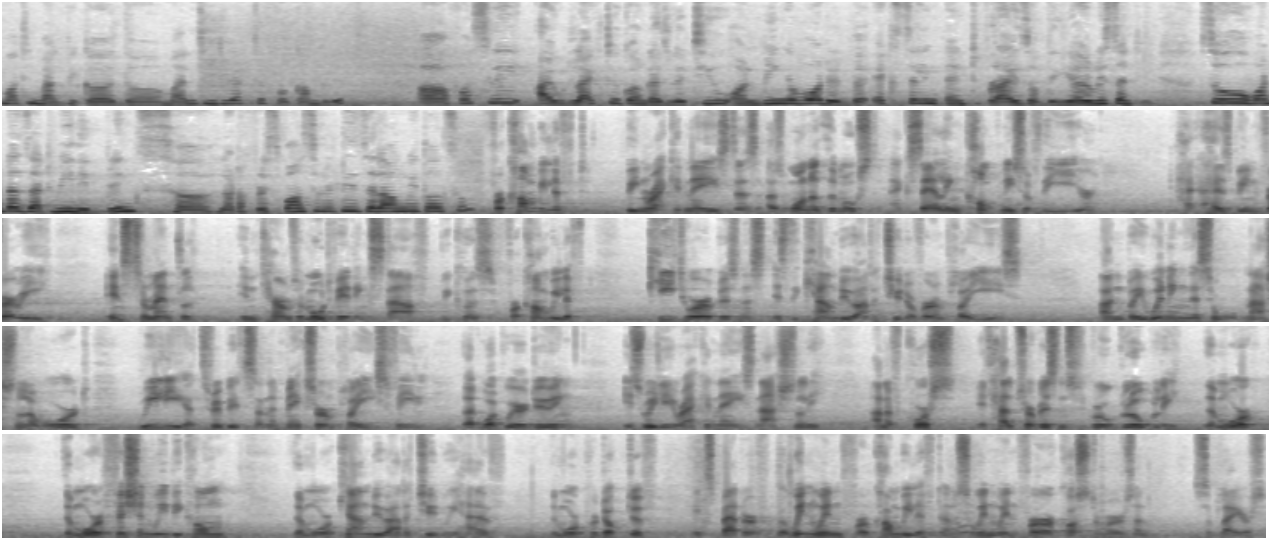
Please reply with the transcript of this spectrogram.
Martin McVicar, the Managing Director for Combilift. Uh, firstly, I would like to congratulate you on being awarded the Excelling Enterprise of the Year recently. So, what does that mean? It brings a lot of responsibilities along with also? For Combilift, being recognised as, as one of the most excelling companies of the year ha- has been very instrumental in terms of motivating staff because for Combilift, key to our business is the can do attitude of our employees. And by winning this national award, really attributes and it makes our employees feel that what we're doing is really recognised nationally. And of course, it helps our business to grow globally. The more, the more efficient we become, the more can do attitude we have, the more productive. It's better, a win win for Combilift and it's a win win for our customers and suppliers.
